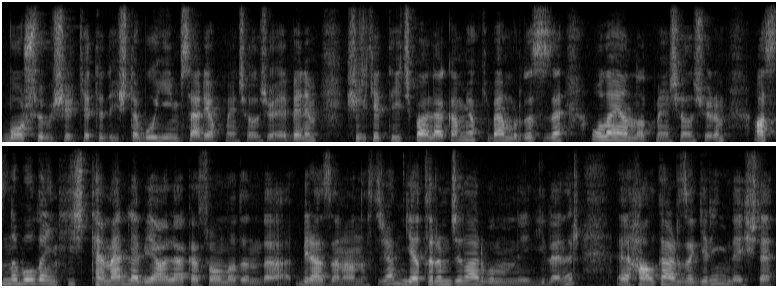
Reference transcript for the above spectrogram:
borçlu bir şirketi işte bu iyimser yapmaya çalışıyor. E, benim şirkette hiçbir alakam yok ki ben burada size olay anlatmaya çalışıyorum. Aslında bu olayın hiç temelle bir alakası olmadığını da birazdan anlatacağım. Yatırımcılar bununla ilgilenir. E, halka arıza gireyim de işte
